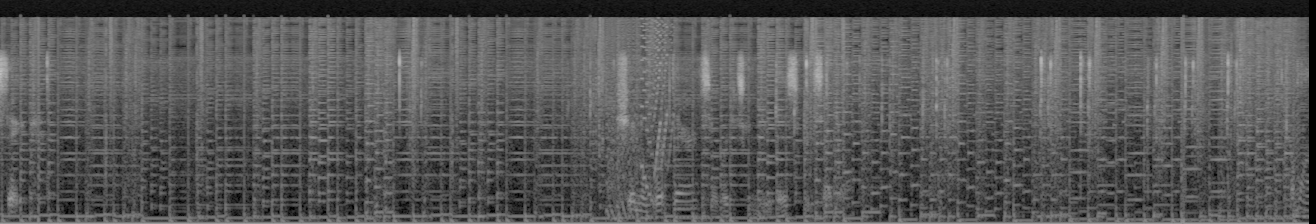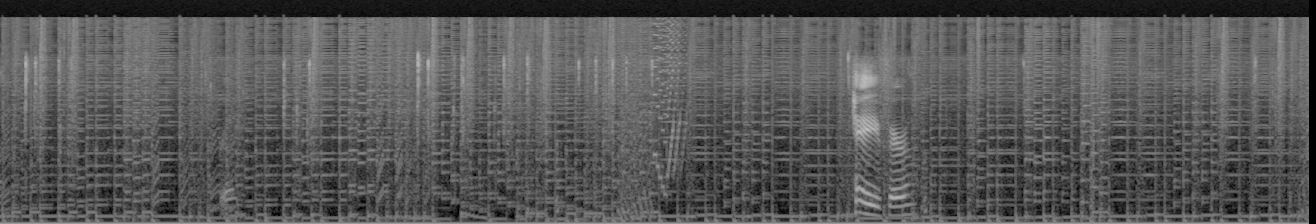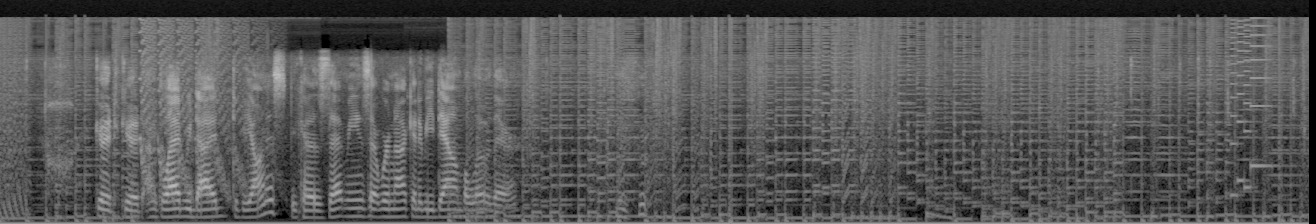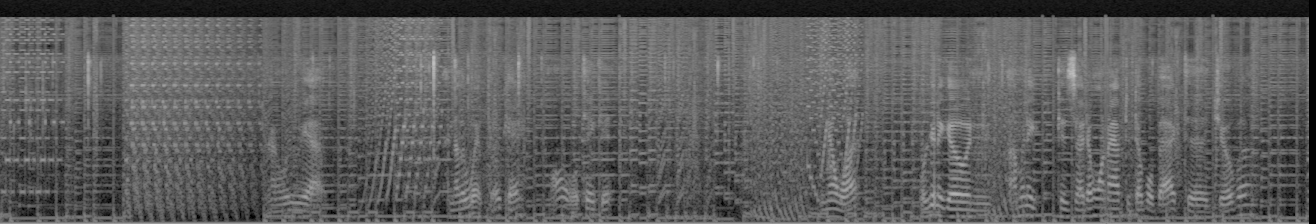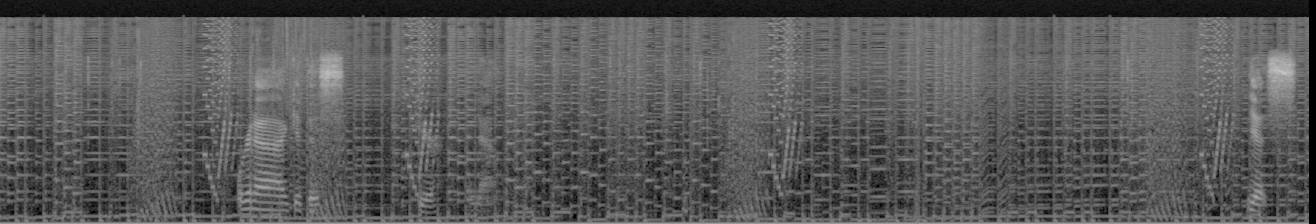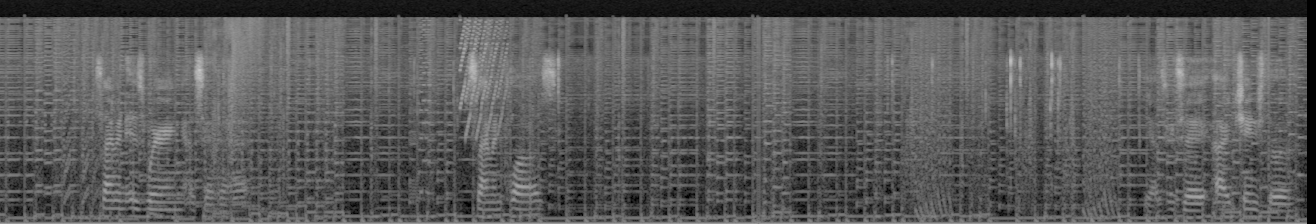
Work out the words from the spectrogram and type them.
Hey, Pharaoh. Good, good. I'm glad we died, to be honest, because that means that we're not going to be down below there. Cause I don't want to have to double back to Jova. We're gonna get this here now. Yes. Simon is wearing a Santa hat. Simon Claus. Say I changed the.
